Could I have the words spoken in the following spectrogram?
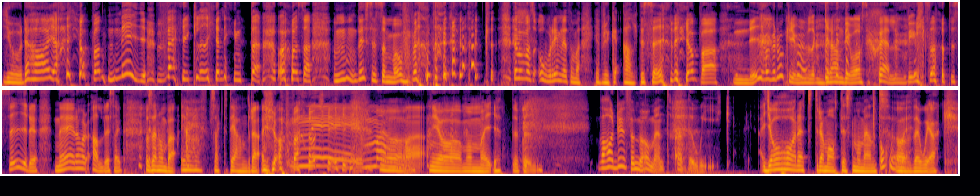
jo det har jag. Jag bara, nej, verkligen inte. Och jag var så här, mm, this is a moment. Det var bara så orimligt. Hon bara, jag brukar alltid säga det. Jag bara, nej, vad går du omkring med grandios självbild så att du säger det? Nej, det har du aldrig sagt. Och sen hon bara, jag har sagt det till andra. Jag bara, okej. Nej, mamma. Ja, ja, mamma är jättefin. Vad har du för moment of the week? Jag har ett dramatiskt moment Oh. of the week.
